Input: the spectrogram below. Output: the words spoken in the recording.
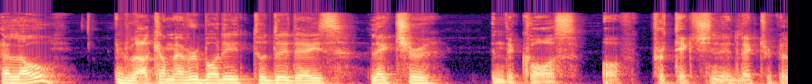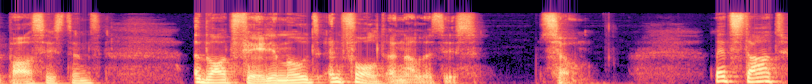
Hello and welcome everybody to today's lecture in the course of Protection in Electrical Power Systems about failure modes and fault analysis. So, let's start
